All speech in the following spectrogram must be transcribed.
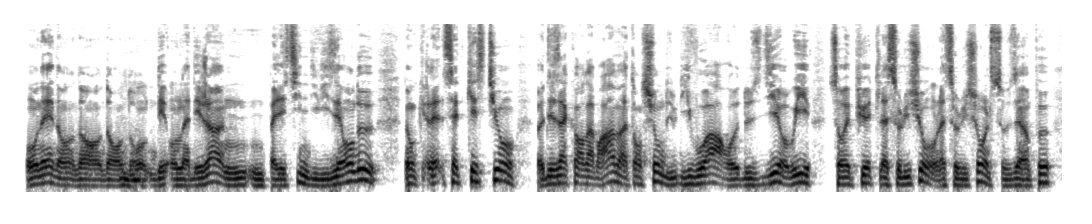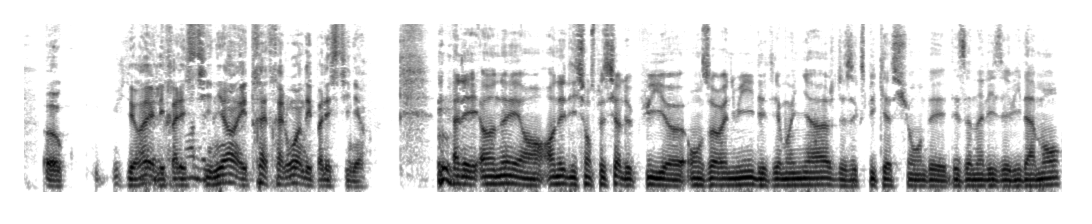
on est dans, dans, dans, mm-hmm. on a déjà une, Palestine divisée en deux. Donc cette question euh, des accords d'Abraham, attention d'y voir, de se dire oui, ça aurait pu être la solution. La solution, elle se faisait un peu, je dirais, les Palestiniens et très très loin des Palestiniens. Allez, on est en, édition spéciale depuis 11h30, euh, des témoignages, des explications, des, analyses évidemment,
